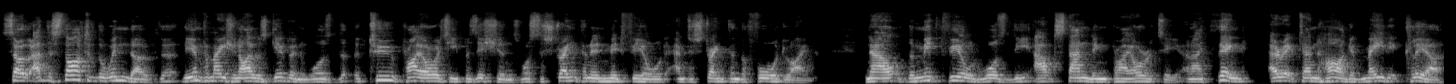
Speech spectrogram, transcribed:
So at the start of the window, the, the, information I was given was that the two priority positions was to strengthen in midfield and to strengthen the forward line. Now, the midfield was the outstanding priority. And I think Erik Ten Hag had made it clear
